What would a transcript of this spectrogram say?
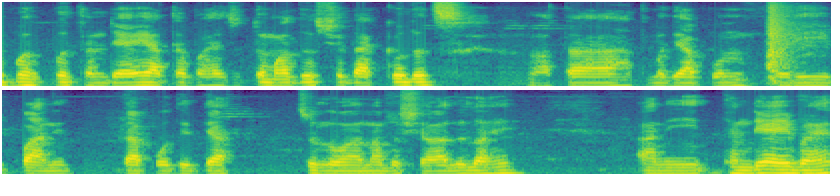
भरपूर थंडी आहे. आता बाहेरचं तुम्हाला दृश्य दाखवलंच. आता आतमध्ये आपण घरी पाणी तापवते त्या चुलवाना बशा आलेलो आहे. आणि थंडी आहे बाहेर.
